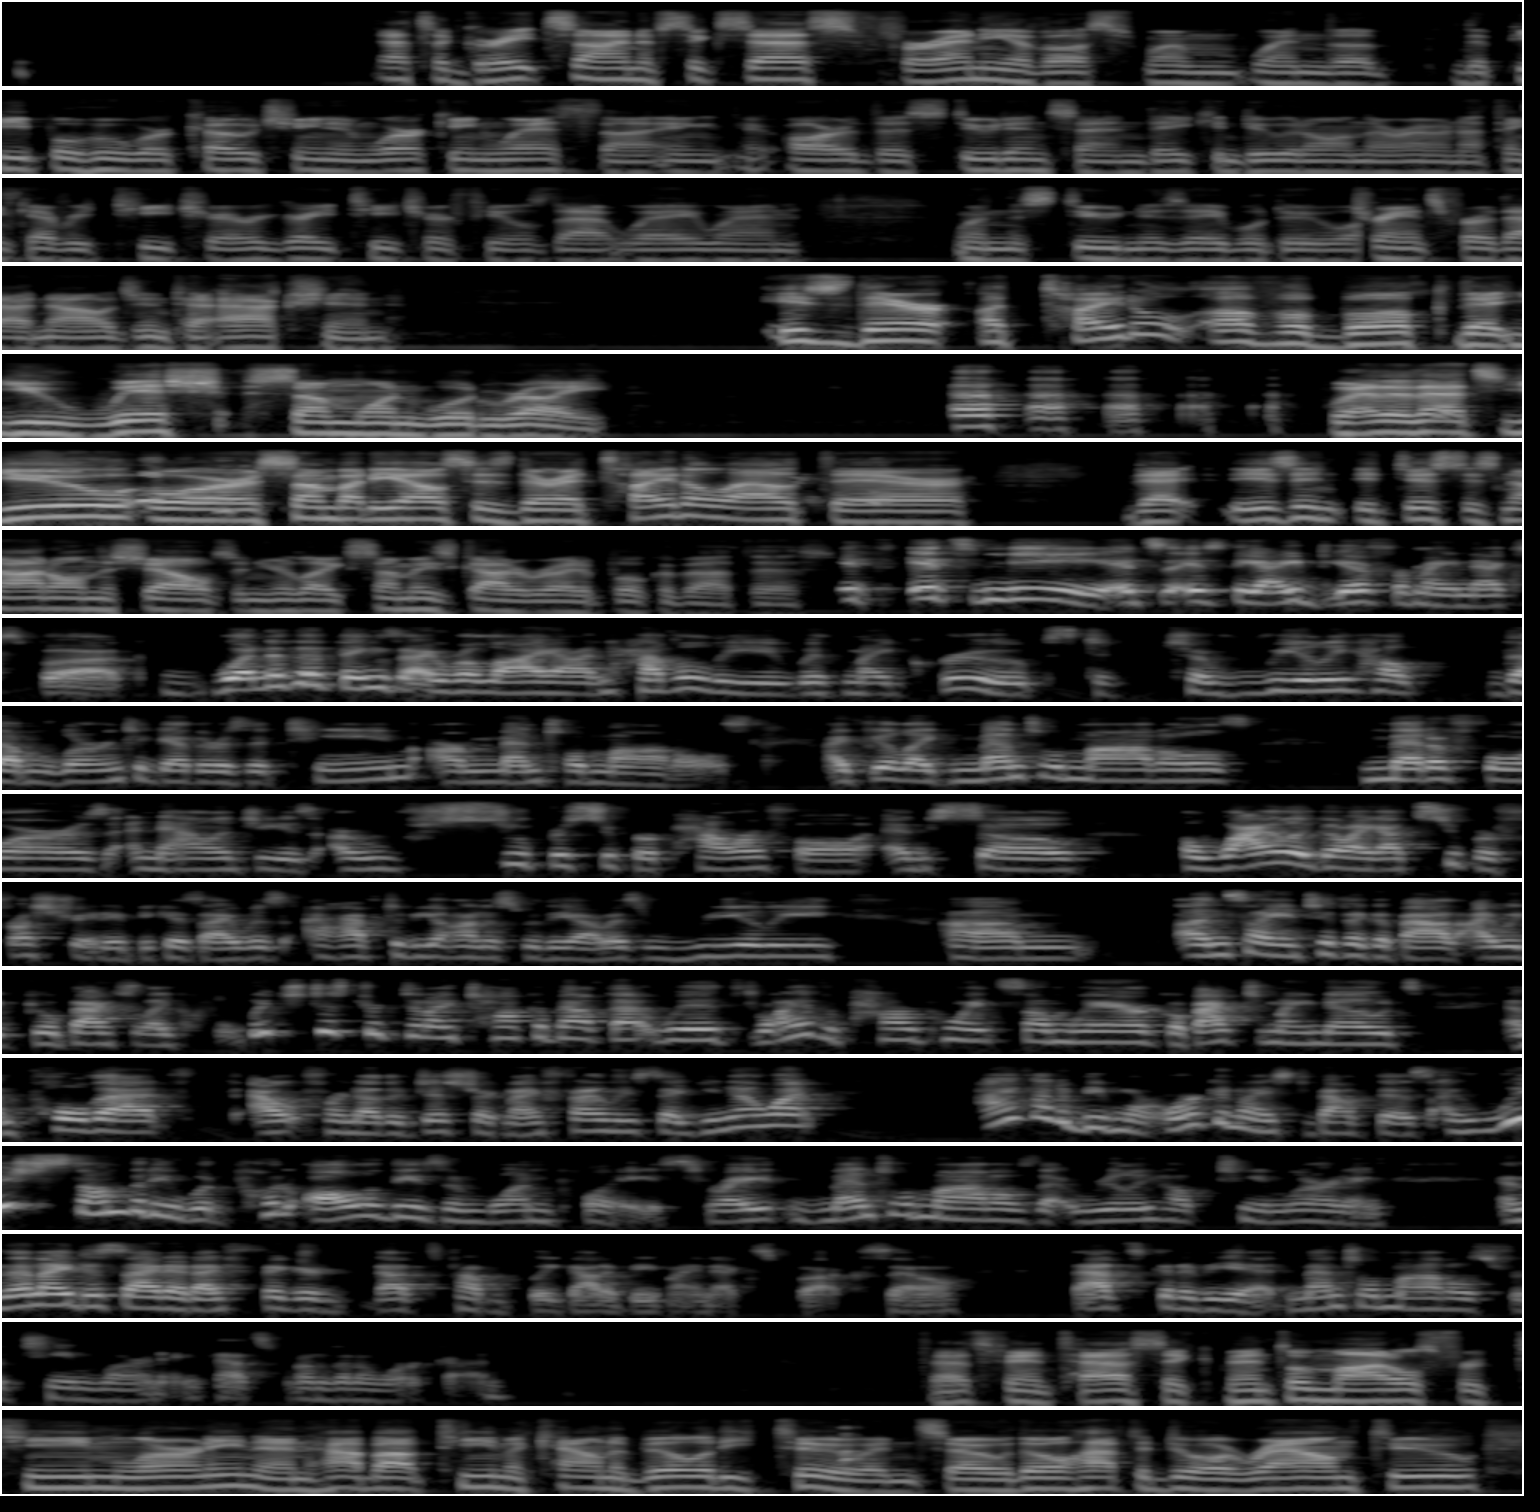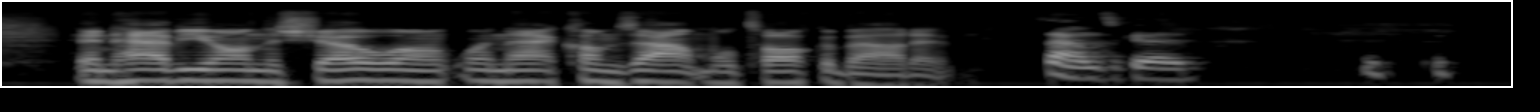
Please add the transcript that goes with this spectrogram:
that's a great sign of success for any of us when when the the people who we're coaching and working with uh, are the students and they can do it on their own. I think every teacher every great teacher feels that way when when the student is able to transfer that knowledge into action. Is there a title of a book that you wish someone would write? Whether that's you or somebody else is there a title out there that isn't it just is not on the shelves and you're like somebody's got to write a book about this. It's it's me. It's it's the idea for my next book. One of the things i rely on heavily with my groups to to really help them learn together as a team are mental models. I feel like mental models metaphors analogies are super super powerful and so a while ago i got super frustrated because i was i have to be honest with you i was really um, unscientific about i would go back to like which district did i talk about that with? Do i have a powerpoint somewhere? Go back to my notes and pull that out for another district. And i finally said you know what? I got to be more organized about this. I wish somebody would put all of these in one place right? Mental models that really help team learning. And then i decided i figured that's probably got to be my next book. So that's going to be it. Mental models for team learning. That's what i'm going to work on That's fantastic. Mental models for team learning. And how about team accountability too? And so they'll have to do a round two and have you on the show when that comes out and we'll talk about it. Sounds good.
